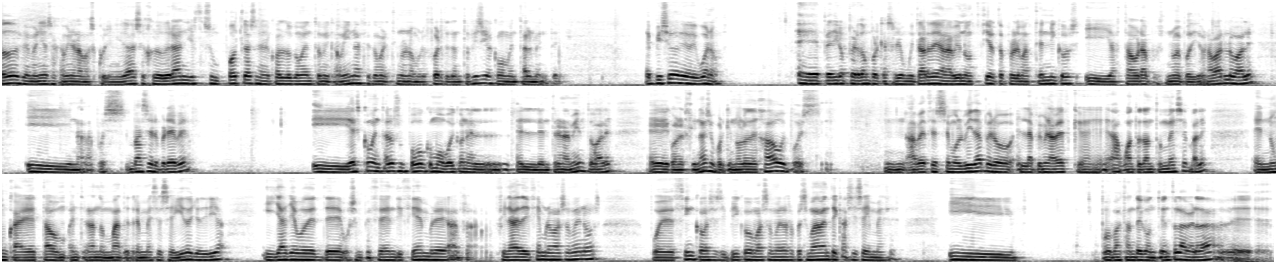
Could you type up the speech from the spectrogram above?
todos, bienvenidos a Camino a la Masculinidad. Soy Julio Durán y este es un podcast en el cual documento mi camino hacia convertirme en un hombre fuerte, tanto física como mentalmente. Episodio de hoy, bueno, eh, pediros perdón porque ha salido muy tarde, han habido unos ciertos problemas técnicos y hasta ahora pues no he podido grabarlo, ¿vale? Y nada, pues va a ser breve. Y es comentaros un poco cómo voy con el, entrenamiento, ¿vale? Eh, con el gimnasio, porque no lo he dejado y pues a veces se me olvida, pero es la primera vez que aguanto tantos meses, ¿vale? Eh, nunca he estado entrenando más de tres meses seguidos, yo diría. Y ya llevo desde, pues empecé en diciembre, finales de diciembre más o menos, pues cinco meses y pico, más o menos aproximadamente casi seis meses. Y pues bastante contento, la verdad. Eh,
